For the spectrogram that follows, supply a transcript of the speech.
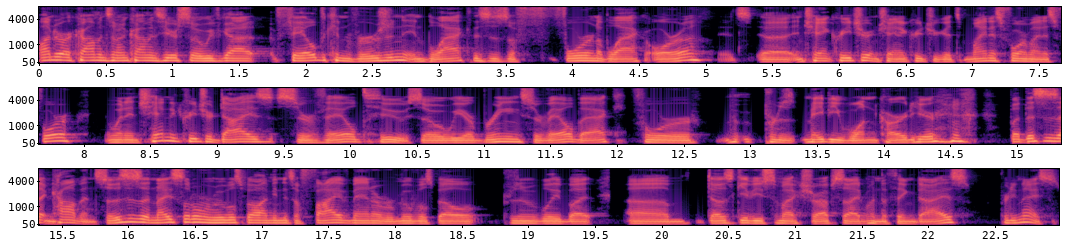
Under our commons and uncommons here, so we've got failed conversion in black. This is a four and a black aura. It's uh, enchant creature. Enchanted creature gets minus four, minus four. And when enchanted creature dies, surveil two. So we are bringing surveil back for maybe one card here, but this is at common. So this is a nice little removal spell. I mean, it's a five mana removal spell, presumably, but um, does give you some extra upside when the thing dies. Pretty nice.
